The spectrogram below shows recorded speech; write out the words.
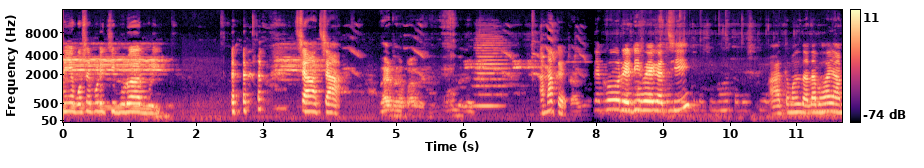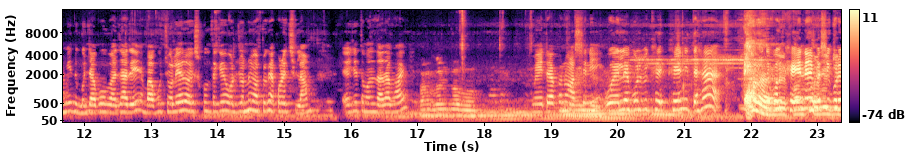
নিয়ে বসে পড়েছি বুড়ো আর বুড়ি। চা চা। আমাকে? দেখো রেডি হয়ে গেছি। আর তোমার দাদা ভাই আমি যাব বাজারে। বাবু চলে এলো স্কুল থেকে ওর জন্যই অপেক্ষা করেছিলাম। এই যে তোমার দাদা ভাই। মেয়েটা এখনও আসেনি। ও এলে বলবি খেয়ে নিতে হ্যাঁ? খেয়ে নে বেশি করে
